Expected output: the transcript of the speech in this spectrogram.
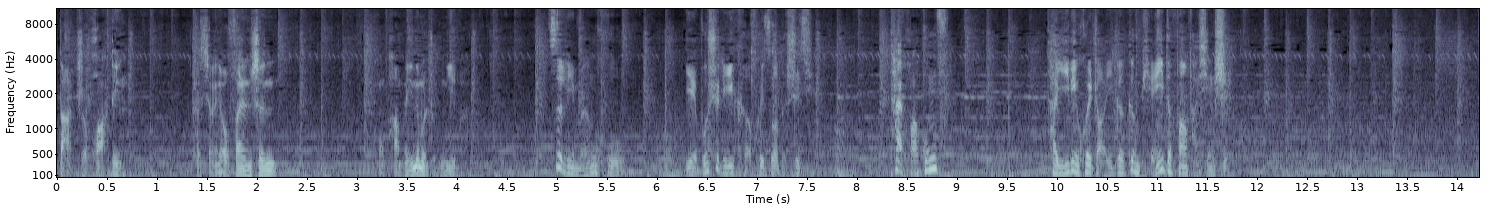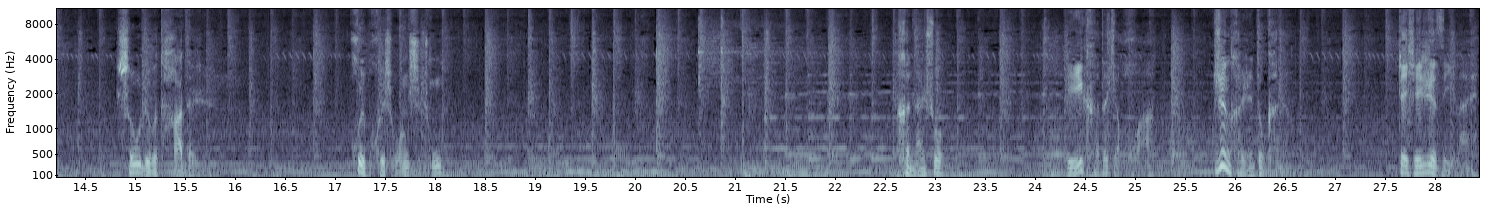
大致划定，他想要翻身，恐怕没那么容易吧。自立门户，也不是李可会做的事情。太华功夫，他一定会找一个更便宜的方法行事。收留他的人，会不会是王世充呢？很难说。李可的狡猾，任何人都可能。这些日子以来，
